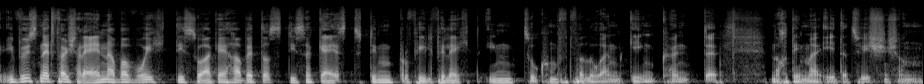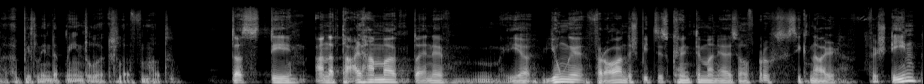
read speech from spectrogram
ich will es nicht verschreien, aber wo ich die Sorge habe, dass dieser Geist dem Profil vielleicht in Zukunft verloren gehen könnte, nachdem er eh dazwischen schon ein bisschen in der Pendeluhr geschlafen hat dass die Anna Thalhammer, da eine eher junge Frau an der Spitze ist, könnte man ja als Aufbruchssignal verstehen.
